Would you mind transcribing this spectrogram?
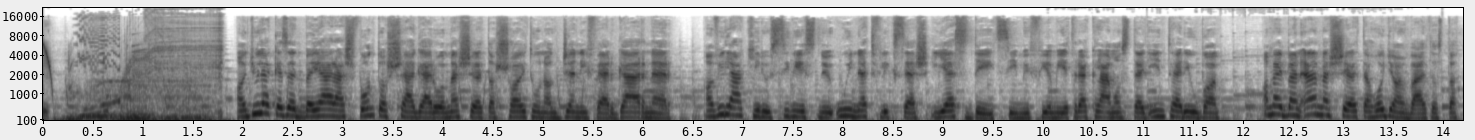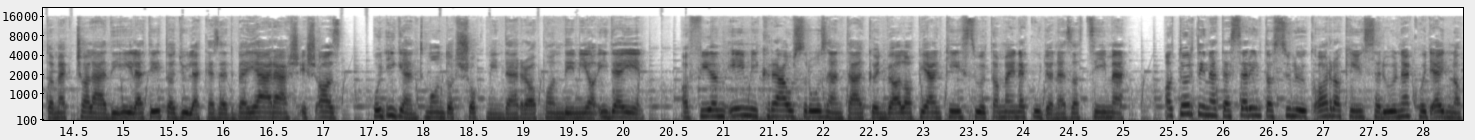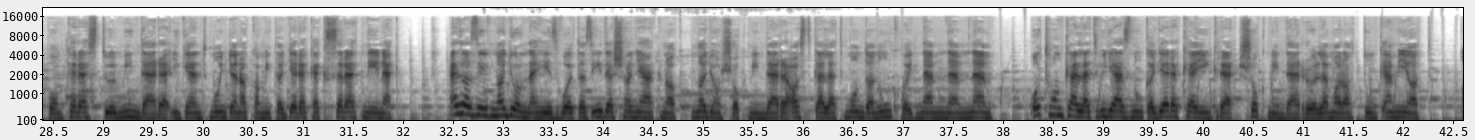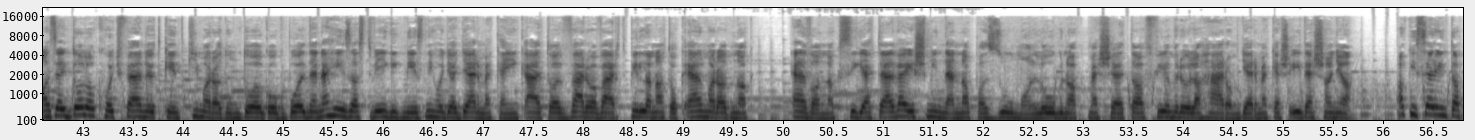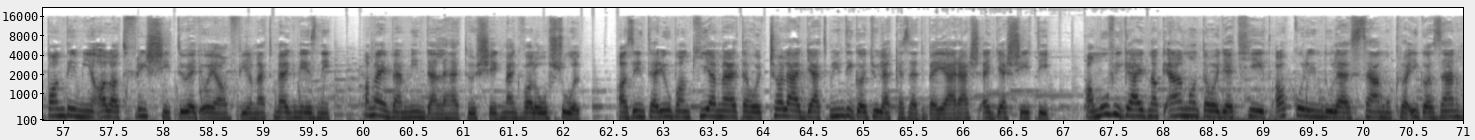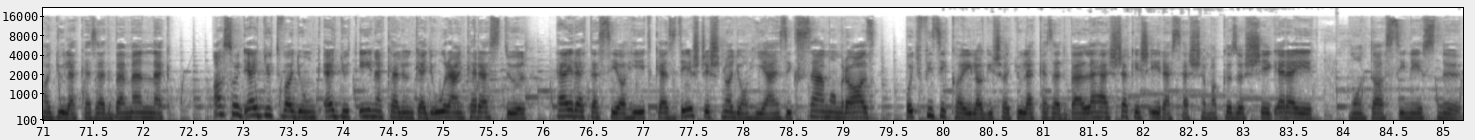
A gyülekezetbe járás fontosságáról mesélt a sajtónak Jennifer Garner, a világhírű színésznő új Netflixes Yes Day című filmjét reklámozta egy interjúban, amelyben elmesélte, hogyan változtatta meg családi életét a gyülekezetbe járás, és az, hogy igent mondott sok mindenre a pandémia idején. A film Amy Kraus Rosenthal könyve alapján készült, amelynek ugyanez a címe. A története szerint a szülők arra kényszerülnek, hogy egy napon keresztül mindenre igent mondjanak, amit a gyerekek szeretnének. Ez az év nagyon nehéz volt az édesanyáknak, nagyon sok mindenre azt kellett mondanunk, hogy nem, nem, nem. Otthon kellett vigyáznunk a gyerekeinkre, sok mindenről lemaradtunk emiatt. Az egy dolog, hogy felnőttként kimaradunk dolgokból, de nehéz azt végignézni, hogy a gyermekeink által várva várt pillanatok elmaradnak, el vannak szigetelve, és minden nap a Zoomon lógnak, mesélte a filmről a három gyermekes édesanyja, aki szerint a pandémia alatt frissítő egy olyan filmet megnézni, amelyben minden lehetőség megvalósul. Az interjúban kiemelte, hogy családját mindig a gyülekezetbejárás egyesíti. A Movie Guide-nak elmondta, hogy egy hét akkor indul el számukra igazán, ha gyülekezetbe mennek. Az, hogy együtt vagyunk, együtt énekelünk egy órán keresztül, helyre teszi a hétkezdést, és nagyon hiányzik számomra az, hogy fizikailag is a gyülekezetben lehessek és érezhessem a közösség erejét, mondta a színésznő.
